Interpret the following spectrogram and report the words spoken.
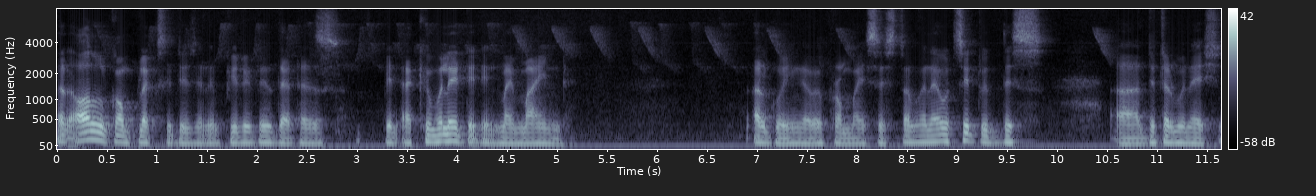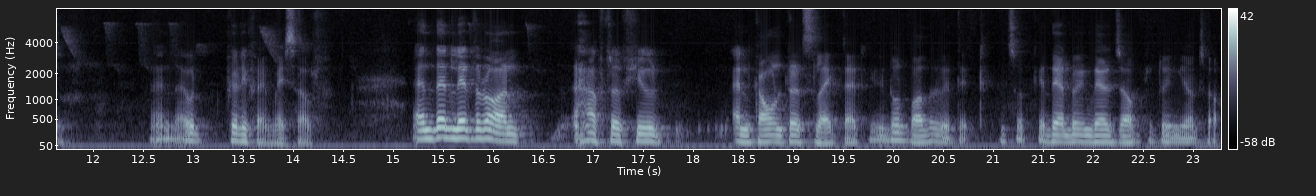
that all complexities and impurities that has been accumulated in my mind are going away from my system and I would sit with this uh, determination and I would purify myself. And then later on, after a few encounters like that, you don't bother with it. It's okay. They are doing their job, you're doing your job.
